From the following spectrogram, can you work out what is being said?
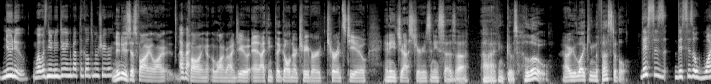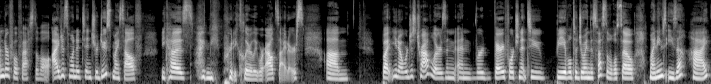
Nunu. What was Nunu doing about the Golden Retriever? Nunu's just following along, Okay. following along behind you, and I think the golden retriever turns to you and he gestures and he says, uh, uh, "I think goes hello. How are you liking the festival?" This is this is a wonderful festival. I just wanted to introduce myself because I mean pretty clearly we're outsiders. Um but you know, we're just travelers and and we're very fortunate to be able to join this festival. So, my name's Isa. Hi.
